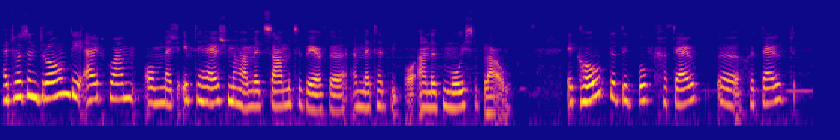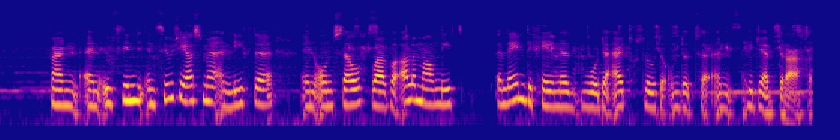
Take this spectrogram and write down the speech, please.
Het was een droom die uitkwam om met Ibtihaj Mohammed samen te werken en met het, aan het mooiste blauw. Ik hoop dat dit boek getuigt, eh, getuigt van een enthou- enthousiasme en liefde in onszelf, waar we allemaal niet alleen degene worden uitgesloten omdat ze een hijab dragen.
